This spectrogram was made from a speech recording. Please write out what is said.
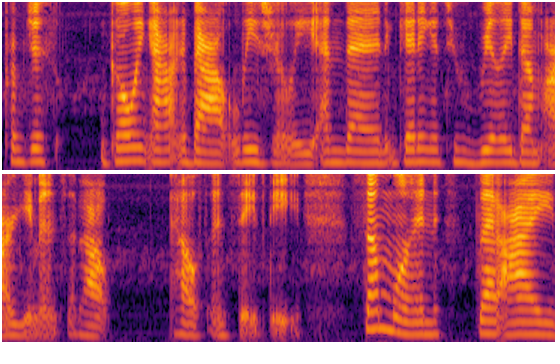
from just going out and about leisurely and then getting into really dumb arguments about health and safety. Someone that I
